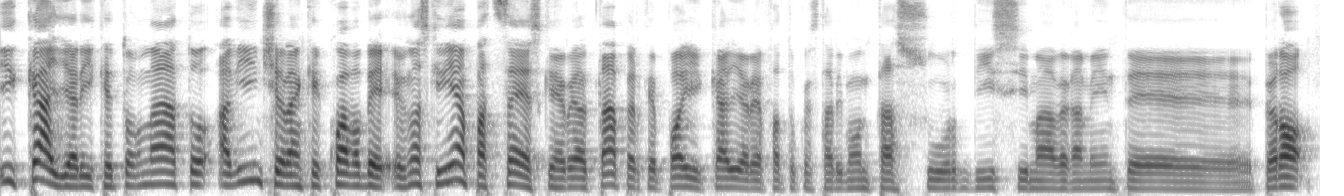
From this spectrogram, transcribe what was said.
il Cagliari che è tornato a vincere anche qua, vabbè, è una schedina pazzesca in realtà perché poi il Cagliari ha fatto questa rimonta assurdissima veramente, però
